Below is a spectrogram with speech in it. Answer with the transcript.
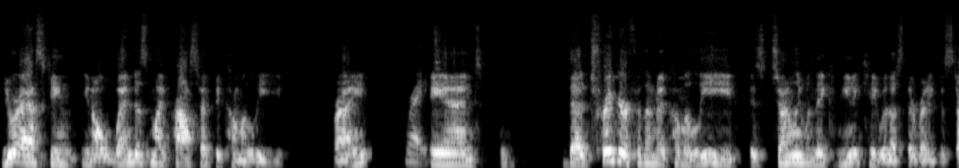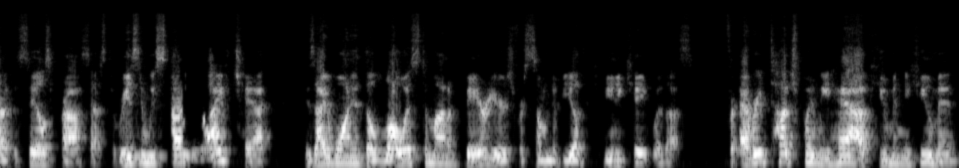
you're asking, you know, when does my prospect become a lead, right? Right. And the trigger for them to become a lead is generally when they communicate with us, they're ready to start the sales process. The reason we started live chat is I wanted the lowest amount of barriers for someone to be able to communicate with us. For every touch point we have, human to human,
